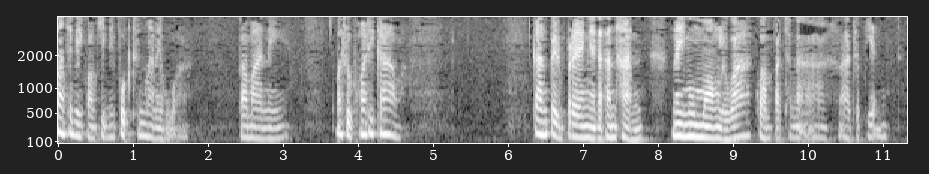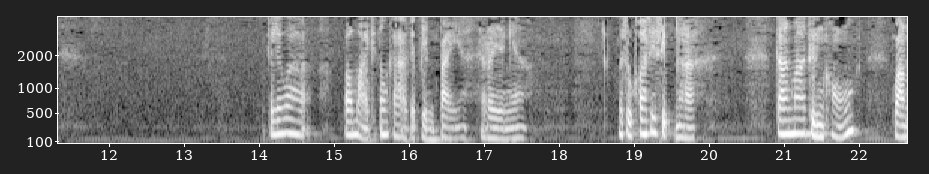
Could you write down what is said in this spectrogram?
มันจะมีความคิดนี้ผุดขึ้นมาในหัว ประมาณนี้ มาสู่ข้อที่เก้าการเปลี่ยนแปลงอย่างกระทันหันในมุมมองหรือว่าความปรารถนาอาจจะเปลี่ยนก็เรียกว่าเป้าหมายที่ต้องการอาจจะเปลี่ยนไปอะไรอย่างเงี้ย มาสู่ข้อที่สิบนะคะ การมาถึงของความ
